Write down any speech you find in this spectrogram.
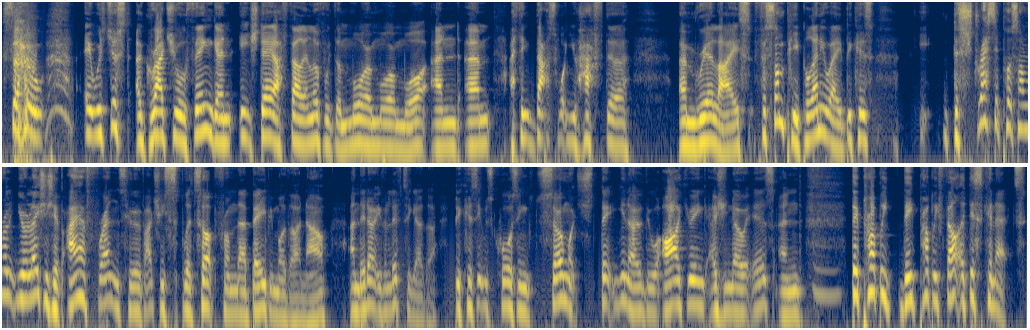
So it was just a gradual thing, and each day I fell in love with them more and more and more. And um, I think that's what you have to um, realize for some people, anyway, because the stress it puts on your relationship. I have friends who have actually split up from their baby mother now, and they don't even live together because it was causing so much. that you know, they were arguing, as you know it is, and they probably they probably felt a disconnect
